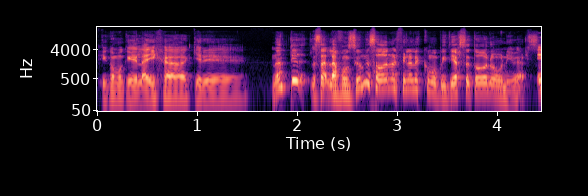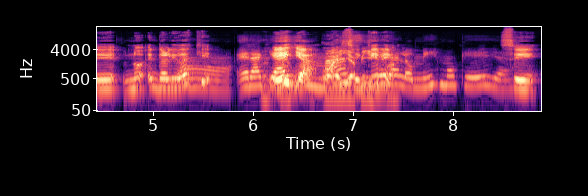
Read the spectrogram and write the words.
Y como que la hija quiere. No entiendo. O sea, la función de esa dona al final es como pitearse todos los universos. Eh, no, en realidad es que. No, era que Ella, alguien o más ella sintiera misma. lo mismo que ella. Sí.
